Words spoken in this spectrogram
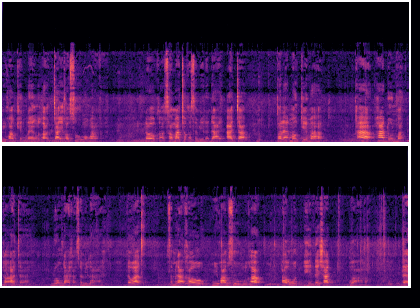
มีความแข็งแรงแล้วก็ใจเขาสู้มากๆค่ะแล้วก็สามารถชกกับซามิลาได้ อาจจะตอนแรกมองเกมว่า ถ้าพลาดโดนมัดก็อาจจะล่วงได้ค่ะซามิลา แต่ว่าซมิลาเขามีความสูงแล้วก็อาวุธเห็นได้ชัด กว่าค่ะแต่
